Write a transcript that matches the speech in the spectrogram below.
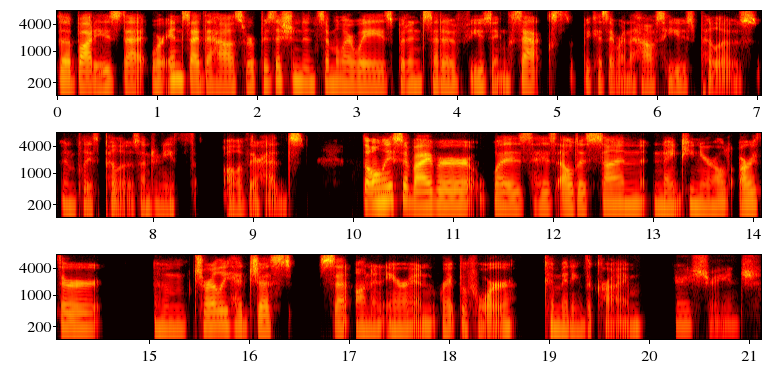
The bodies that were inside the house were positioned in similar ways, but instead of using sacks because they were in the house, he used pillows and placed pillows underneath all of their heads. The only survivor was his eldest son, 19 year old Arthur, whom Charlie had just sent on an errand right before committing the crime. Very strange.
